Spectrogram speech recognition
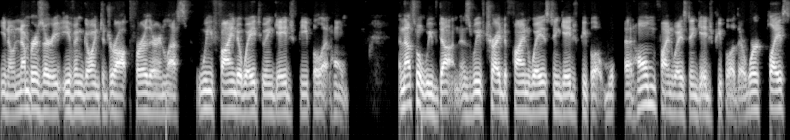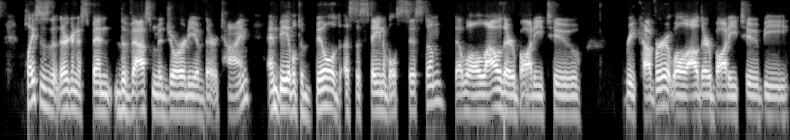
you know numbers are even going to drop further unless we find a way to engage people at home and that's what we've done is we've tried to find ways to engage people at, at home find ways to engage people at their workplace places that they're going to spend the vast majority of their time and be able to build a sustainable system that will allow their body to recover it will allow their body to be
